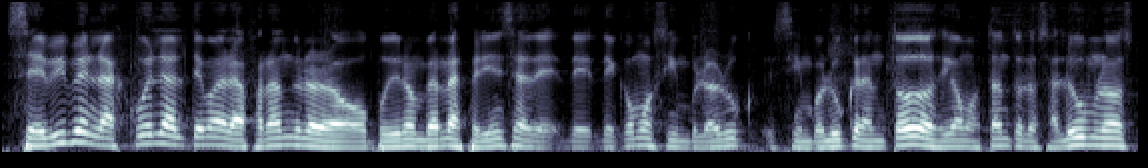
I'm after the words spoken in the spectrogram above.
¿Se vive en la escuela el tema de la farándula o pudieron ver la experiencia de, de- de cómo se, involuc- se involucran todos, digamos, tanto los alumnos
